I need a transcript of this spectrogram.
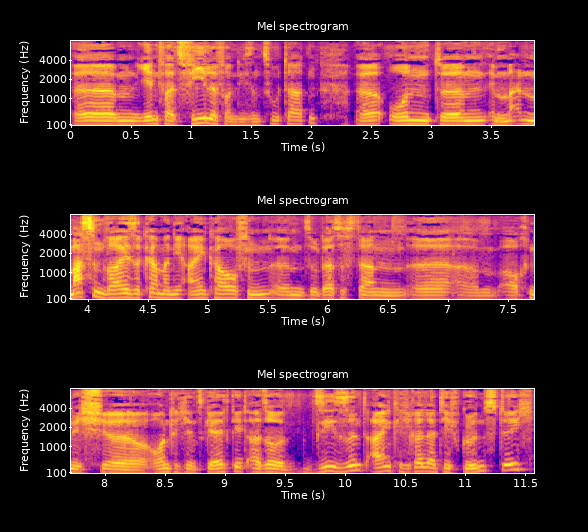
Ähm, jedenfalls viele von diesen Zutaten. Äh, und ähm, massenweise kann man die einkaufen, ähm, sodass es dann äh, ähm, auch nicht äh, ordentlich ins Geld geht. Also sie sind eigentlich relativ günstig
